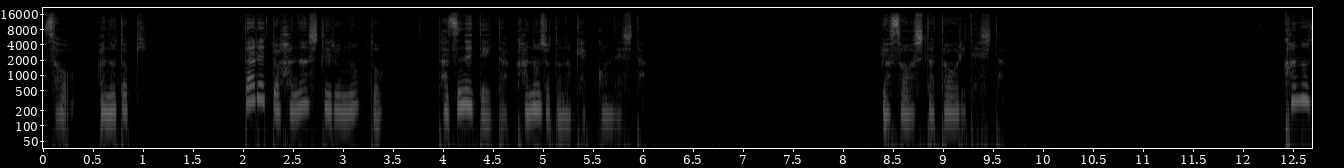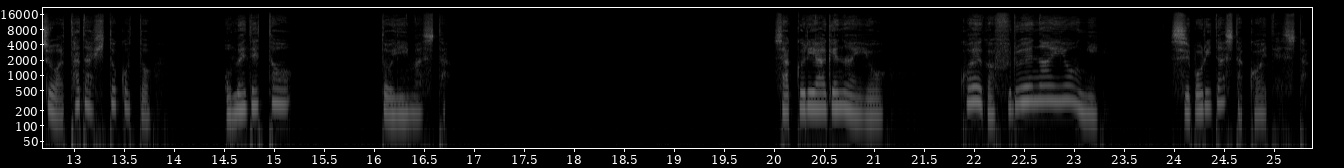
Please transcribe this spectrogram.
そうあの時誰と話してるのと尋ねていた彼女との結婚でした。予想した通りでした。彼女はただ一言「おめでとう」と言いました。しゃくり上げないよう声が震えないように絞り出した声でした。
